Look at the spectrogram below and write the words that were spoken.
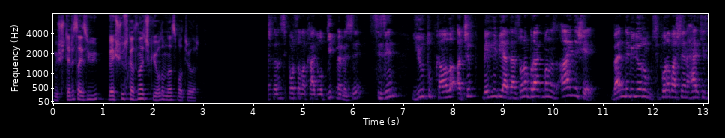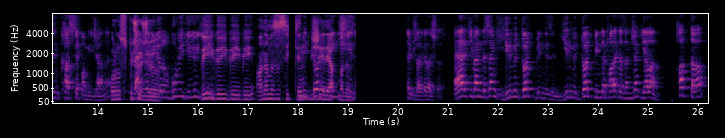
Müşteri sayısı y- 500 katına çıkıyor oğlum nasıl batıyorlar? Arkadaşların spor salonuna kaydolup gitmemesi sizin YouTube kanalı açıp belli bir yerden sonra bırakmanız aynı şey. Ben de biliyorum spora başlayan herkesin kas yapamayacağını. Orospu ben de çocuğu. biliyorum bu videoyu Gıy 20 gıy gıy gıy. Anamızı siktin. Bir 24 şey de yapmadın. demiş arkadaşlar. Eğer ki ben desem ki 24 bininizin 24 binde para kazanacak yalan. Hatta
